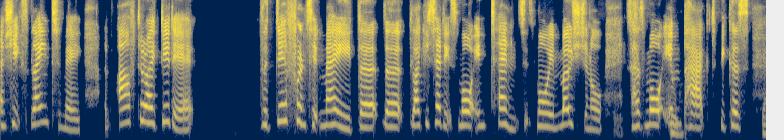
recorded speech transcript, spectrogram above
And she explained to me. And after I did it, the difference it made the the like you said it's more intense it's more emotional it has more hmm. impact because yeah.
